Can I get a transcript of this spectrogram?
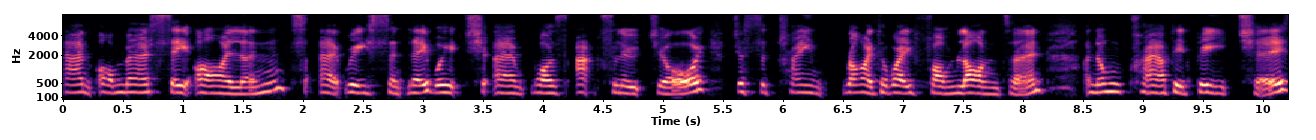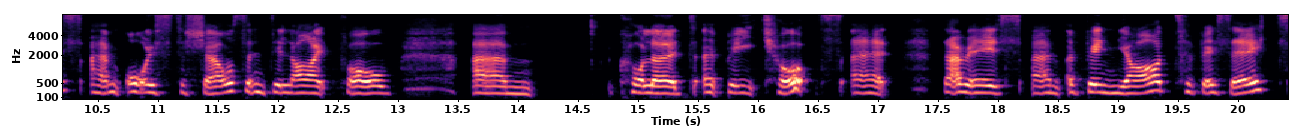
um, on Mersea Island uh, recently, which um, was absolute joy. Just a train ride away from London and uncrowded beaches, um, oyster shells and delightful um, coloured uh, beach huts. Uh, there is um, a vineyard to visit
